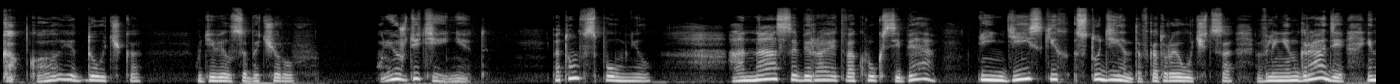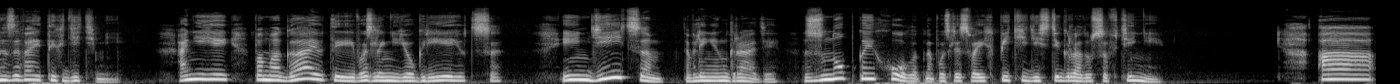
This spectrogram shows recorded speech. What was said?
«Какая дочка?» — удивился Бочаров. У нее ж детей нет. Потом вспомнил. Она собирает вокруг себя индийских студентов, которые учатся в Ленинграде, и называет их детьми. Они ей помогают и возле нее греются. Индийцам в Ленинграде знобко и холодно после своих 50 градусов в тени. А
